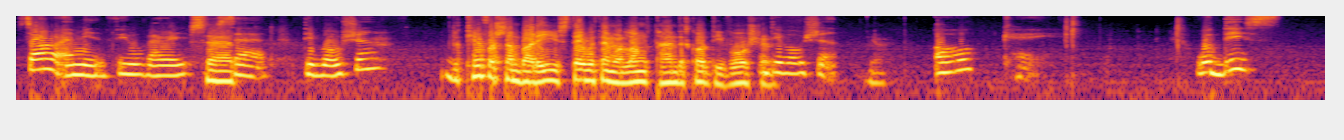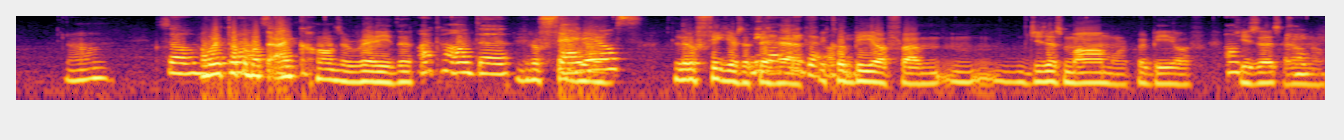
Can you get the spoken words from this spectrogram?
Sorrow, I mean, feel very Sad. sad. Devotion, You care for somebody, you stay with them a long time. That's called devotion. devotion. Yeah. Okay. Would this Uh, so? I want to talk about the icons already. The icon of the little figure, little figures that they have. figure, it could be of um, Jesus' mom, or could be of Jesus. I don't know.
